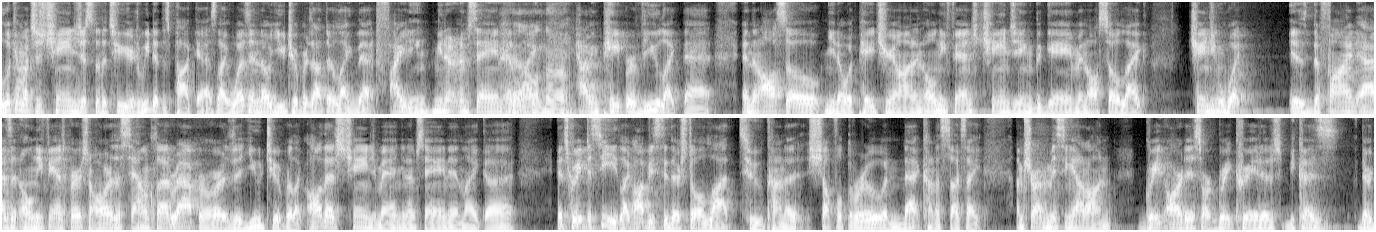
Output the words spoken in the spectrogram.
look how much has changed just in the two years we did this podcast. Like, wasn't no YouTubers out there like that fighting, you know what I'm saying? And Hell like no. having pay per view like that. And then also, you know, with Patreon and OnlyFans changing the game and also like changing what is defined as an OnlyFans person or as a SoundCloud rapper or as a YouTuber. Like all that's changed, man. You know what I'm saying? And like, uh, it's great to see. Like obviously there's still a lot to kind of shuffle through and that kind of sucks. Like I'm sure I'm missing out on great artists or great creatives because they're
